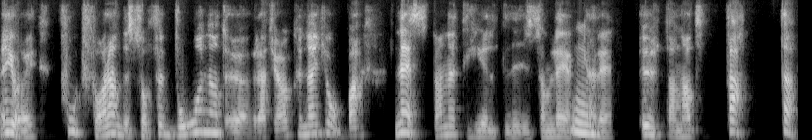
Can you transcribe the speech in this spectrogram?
Men jag är fortfarande så förvånad över att jag har kunnat jobba nästan ett helt liv som läkare mm. utan att fatta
